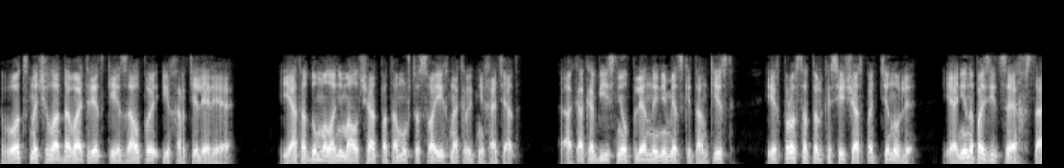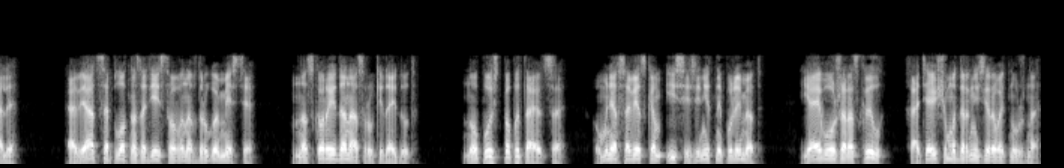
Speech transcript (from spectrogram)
вот начала давать редкие залпы их артиллерия. Я-то думал, они молчат, потому что своих накрыть не хотят. А как объяснил пленный немецкий танкист, их просто только сейчас подтянули, и они на позициях встали. Авиация плотно задействована в другом месте, но скоро и до нас руки дойдут. Ну, пусть попытаются. У меня в советском ИСе зенитный пулемет. Я его уже раскрыл, хотя еще модернизировать нужно.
